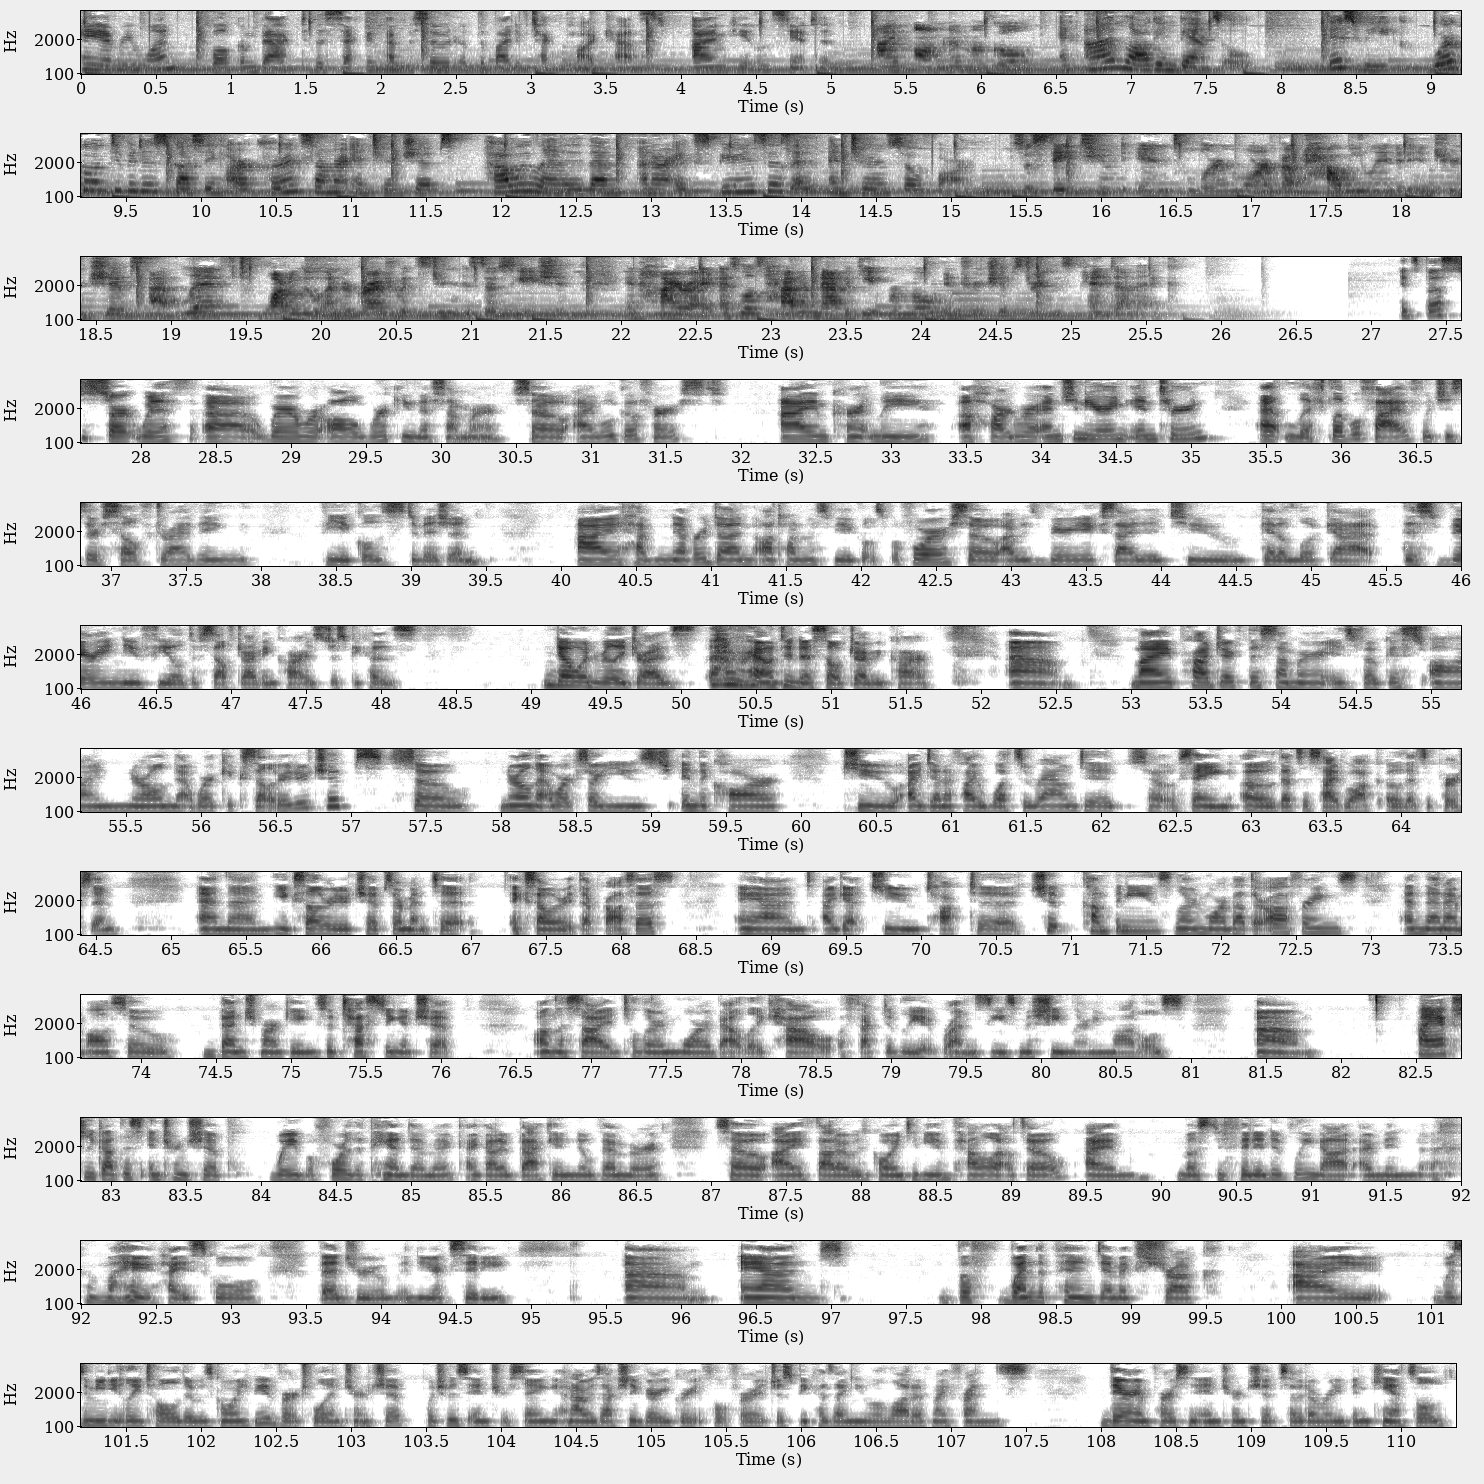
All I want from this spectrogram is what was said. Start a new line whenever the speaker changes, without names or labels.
Hey everyone, welcome back to the second episode of the Bite of Tech podcast. I'm Caitlin Stanton.
I'm Amna Mughal.
And I'm Logan Bansel. This week, we're going to be discussing our current summer internships, how we landed them, and our experiences as interns so far.
So stay tuned in to learn more about how we landed internships at Lyft, Waterloo Undergraduate Student Association, and HiRide, as well as how to navigate remote internships during this pandemic
it's best to start with uh, where we're all working this summer. So I will go first. I am currently a hardware engineering intern at Lyft Level 5, which is their self driving vehicles division. I have never done autonomous vehicles before, so I was very excited to get a look at this very new field of self driving cars just because no one really drives around in a self driving car. Um, my project this summer is focused on neural network accelerator chips. So, neural networks are used in the car to identify what's around it. So, saying, oh, that's a sidewalk, oh, that's a person. And then the accelerator chips are meant to accelerate that process. And I get to talk to chip companies, learn more about their offerings. And then I'm also benchmarking, so testing a chip on the side to learn more about like how effectively it runs these machine learning models. Um, I actually got this internship way before the pandemic. I got it back in November. So I thought I was going to be in Palo Alto. I'm most definitively not. I'm in my high school bedroom in New York City. Um, and bef- when the pandemic struck, I was immediately told it was going to be a virtual internship, which was interesting. And I was actually very grateful for it just because I knew a lot of my friends, their in person internships had already been canceled.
